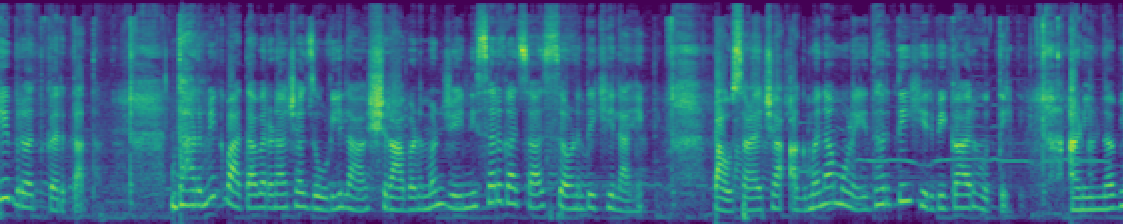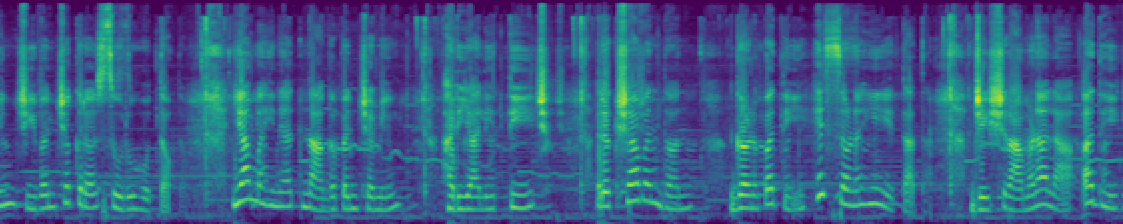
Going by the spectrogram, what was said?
हे व्रत करतात. धार्मिक वातावरणाच्या जोडीला श्रावण म्हणजे निसर्गाचा सण देखील आहे. पावसाळ्याच्या आगमनामुळे धरती हिरवीगार होते आणि नवीन जीवनचक्र सुरू होतं. या महिन्यात नागपंचमी हरियाली तीज रक्षाबंधन गणपती हे सणही येतात जे श्रावणाला अधिक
